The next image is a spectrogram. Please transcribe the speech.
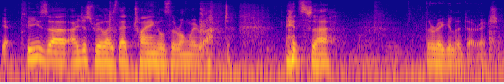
Yeah, please, uh, I just realized that triangle's the wrong way around. it's uh, the regular direction.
